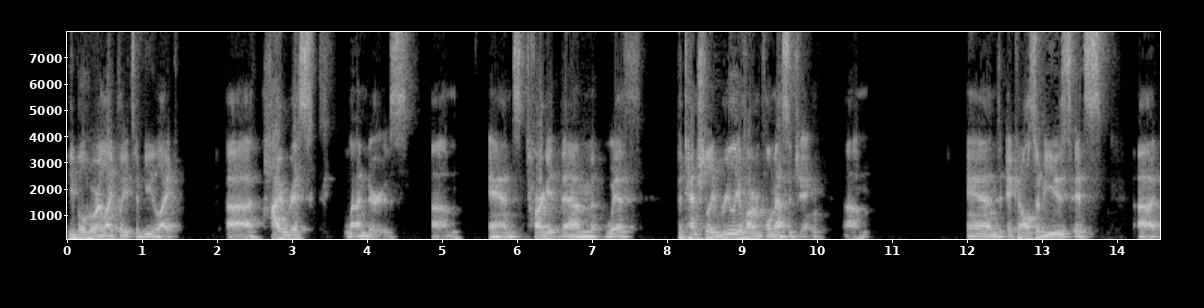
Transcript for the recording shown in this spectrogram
people who are likely to be like uh, high risk lenders um, and target them with potentially really harmful messaging. Um, and it can also be used, it's uh,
